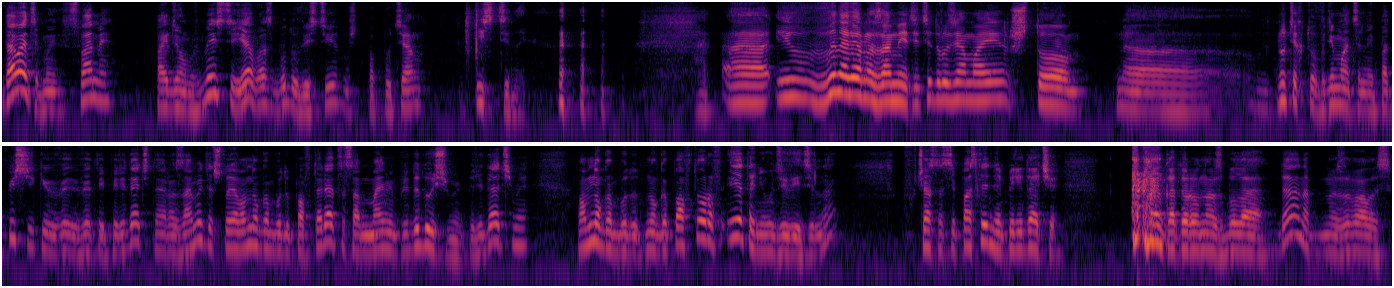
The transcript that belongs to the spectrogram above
давайте мы с вами пойдем вместе, я вас буду вести значит, по путям истины. А, и вы, наверное, заметите, друзья мои, что а, ну, те, кто внимательные подписчики в, в этой передаче, наверное, заметят, что я во многом буду повторяться с моими предыдущими передачами. Во многом будут много повторов, и это неудивительно. В частности, последняя передача, которая у нас была, да, она называлась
